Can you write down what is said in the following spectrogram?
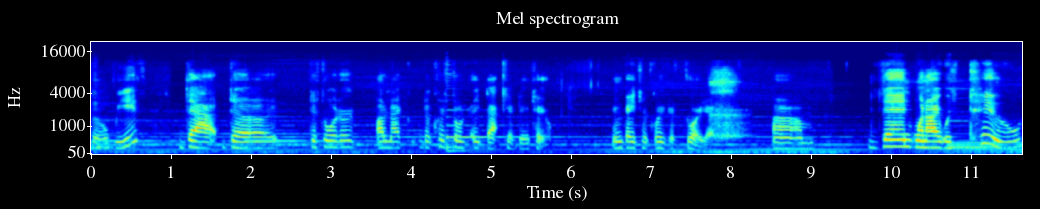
to a week that the disorder automatic the crystals ate that kidney too, and basically destroyed it. Then when I was two,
